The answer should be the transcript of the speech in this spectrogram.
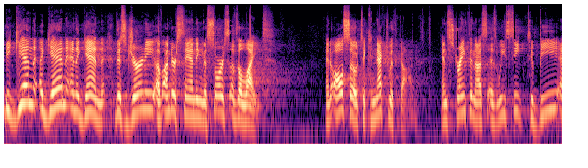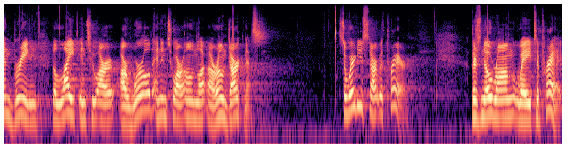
begin again and again this journey of understanding the source of the light, and also to connect with God and strengthen us as we seek to be and bring the light into our, our world and into our own, our own darkness. So, where do you start with prayer? There's no wrong way to pray.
